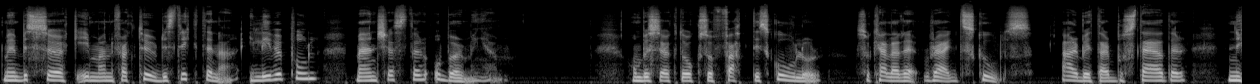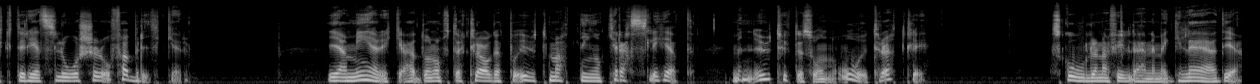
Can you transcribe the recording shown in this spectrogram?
med besök i manufakturdistrikterna i Liverpool, Manchester och Birmingham. Hon besökte också fattigskolor, så kallade ragged schools, arbetarbostäder, nykterhetsloger och fabriker. I Amerika hade hon ofta klagat på utmattning och krasslighet, men nu tycktes hon outtröttlig. Skolorna fyllde henne med glädje.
